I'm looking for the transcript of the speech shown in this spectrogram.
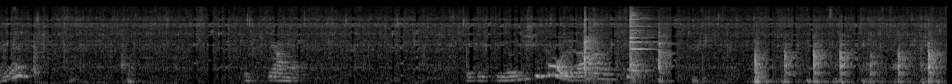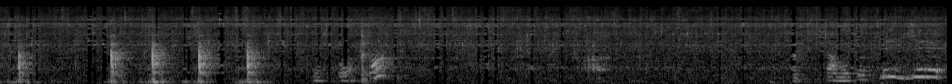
bene mettiamo un pochettino di anche facciamo soffriggere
